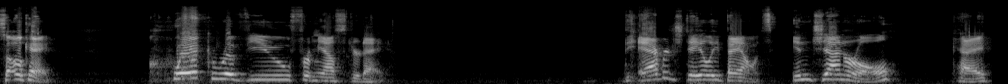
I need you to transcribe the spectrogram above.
So, okay. Quick review from yesterday. The average daily balance in general, okay,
